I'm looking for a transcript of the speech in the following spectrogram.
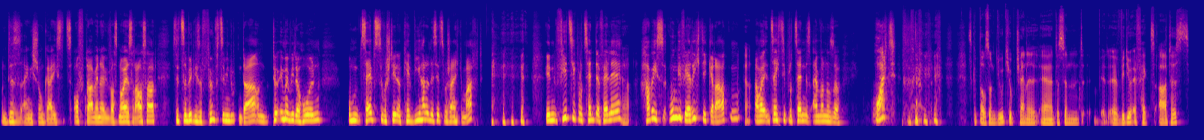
Und das ist eigentlich schon geil. Ich sitze oft da, wenn er was Neues raushaut, sitze dann wirklich so 15 Minuten da und immer wiederholen, um selbst zu verstehen, okay, wie hat er das jetzt wahrscheinlich gemacht? In 40% der Fälle Ja. Habe ich es ungefähr richtig geraten, Ja. aber in 60% ist einfach nur so, what? Es gibt auch so einen YouTube-Channel, äh, das sind äh, Video Effects Artists,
